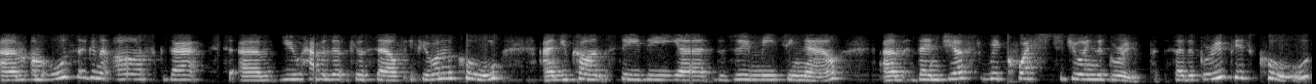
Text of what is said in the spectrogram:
Um, I'm also going to ask that um, you have a look yourself. If you're on the call and you can't see the, uh, the Zoom meeting now, um, then just request to join the group. So the group is called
